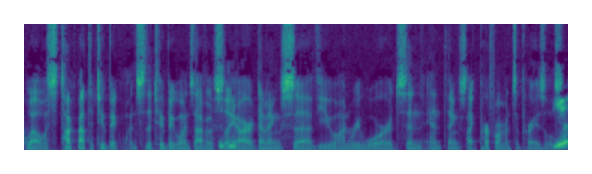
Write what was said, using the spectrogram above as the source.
well, let's talk about the two big ones. The two big ones, obviously, mm-hmm. are Deming's uh, view on rewards and and things like performance appraisals. Yeah.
